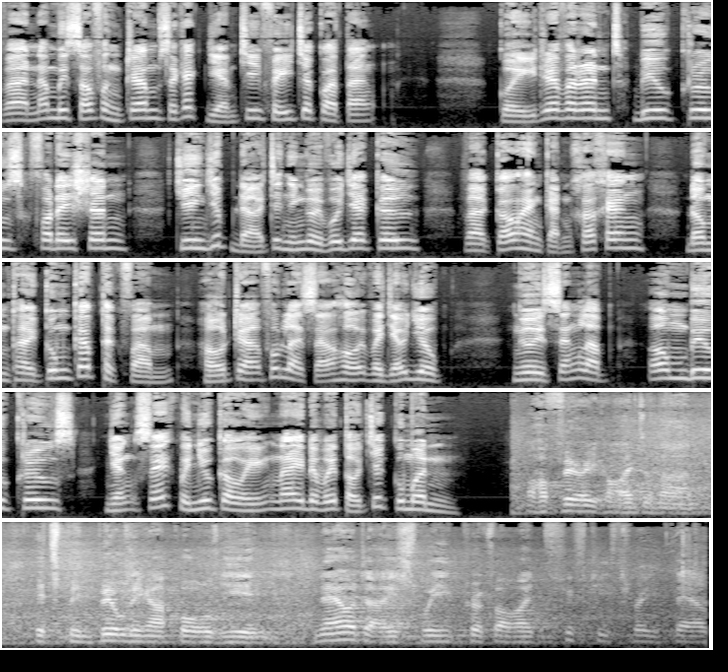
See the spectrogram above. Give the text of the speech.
và 56% sẽ cắt giảm chi phí cho quà tặng. Quỹ Reverend Bill Cruz Foundation chuyên giúp đỡ cho những người vô gia cư và có hoàn cảnh khó khăn, đồng thời cung cấp thực phẩm, hỗ trợ phúc lợi xã hội và giáo dục. Người sáng lập, ông Bill Cruz nhận xét về nhu cầu hiện nay đối với tổ chức của mình of very high demand. It's been building up all year. Nowadays, we provide 53,000.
